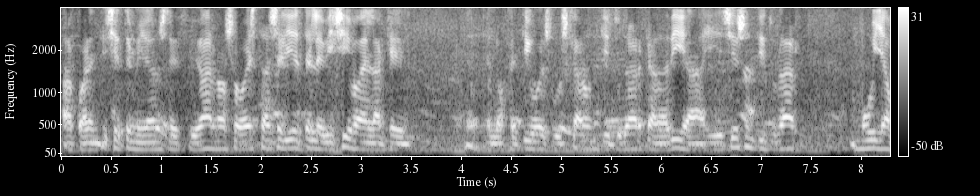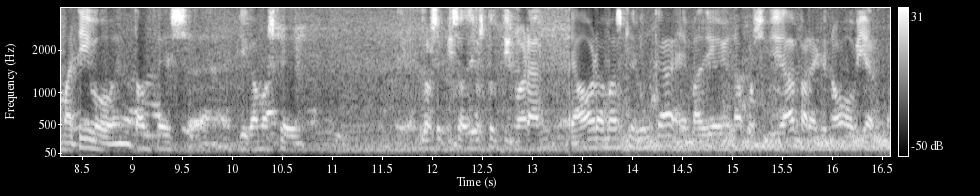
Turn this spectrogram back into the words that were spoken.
a 47 millones de ciudadanos o esta serie televisiva en la que eh, el objetivo es buscar un titular cada día y si es un titular muy llamativo, entonces eh, digamos que los episodios continuarán. Ahora más que nunca en Madrid hay una posibilidad para que no gobierne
